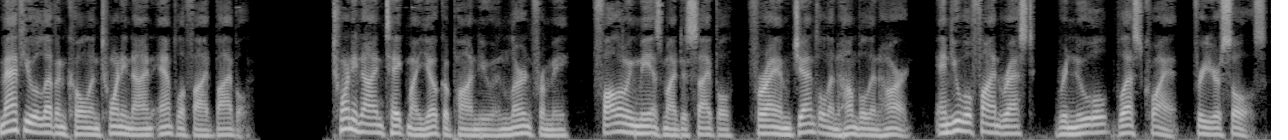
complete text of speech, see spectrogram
Matthew 11 29 Amplified Bible. 29 Take my yoke upon you and learn from me, following me as my disciple, for I am gentle and humble in heart, and you will find rest, renewal, blessed quiet, for your souls.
